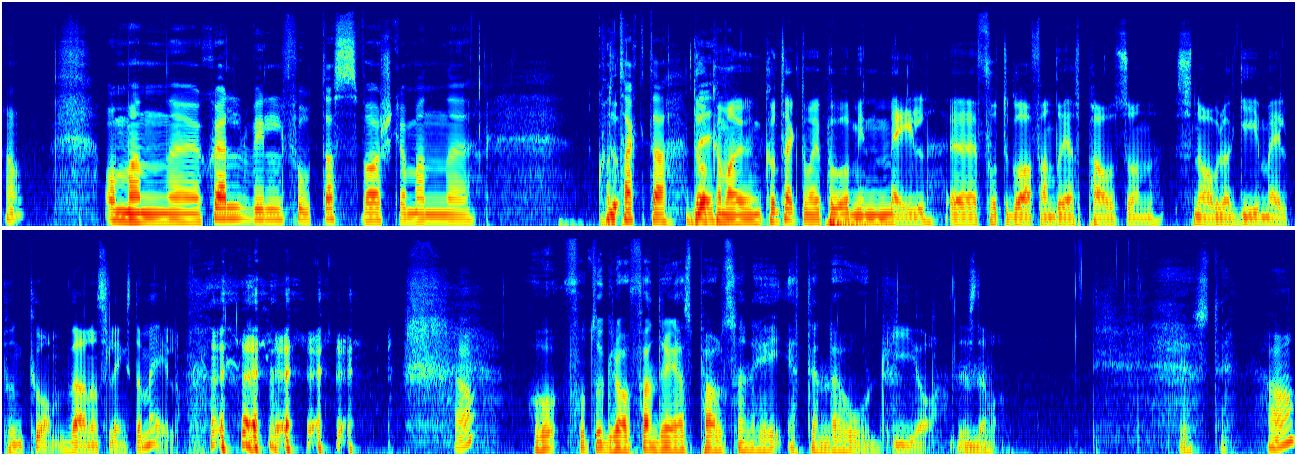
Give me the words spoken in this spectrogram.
Ja. Om man eh, själv vill fotas, var ska man eh, kontakta då, dig? Då kan man kontakta mig på min mail, eh, fotograf Andreas Paulsson gmail.com, världens längsta mail. ja. Och fotograf Andreas Paulsson är ett enda ord. Ja, det stämmer. Mm. Just det. Ja,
